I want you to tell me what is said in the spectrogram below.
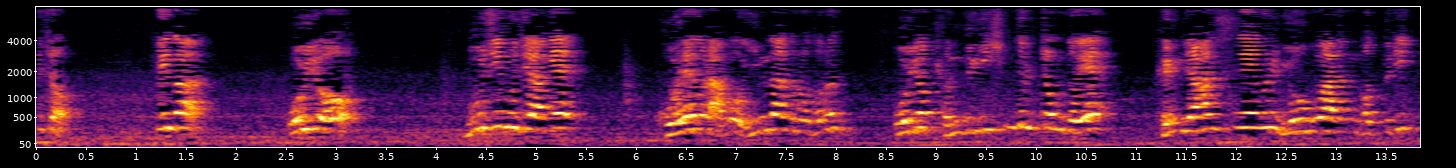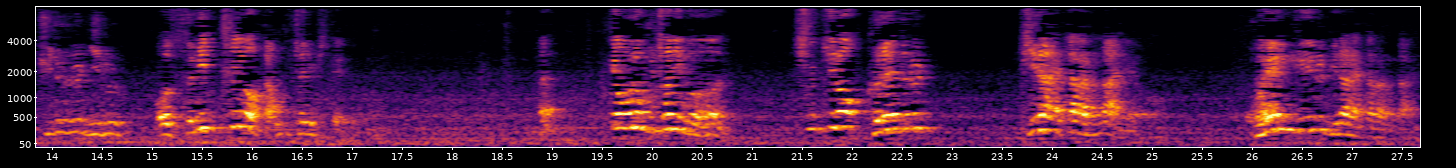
그죠? 그러니까, 오히려, 무지무지하게 고행을 하고, 인간으로서는 오히려 견디기 힘들 정도의 굉장한 승행을 요구하는 것들이 귀를 이루었음이 틀림없다고 부처님 시대에도. 예? 그러니까 오늘 부처님은 실제로 그네들을 비난했다라는 거 아니에요. 고행주의를 비난했다라는 거 아니에요.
